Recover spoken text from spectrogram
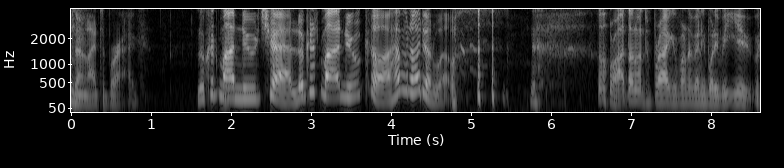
don't like to brag. Look at my new chair. Look at my new car. Haven't I done well? All right. I don't like to brag in front of anybody but you.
